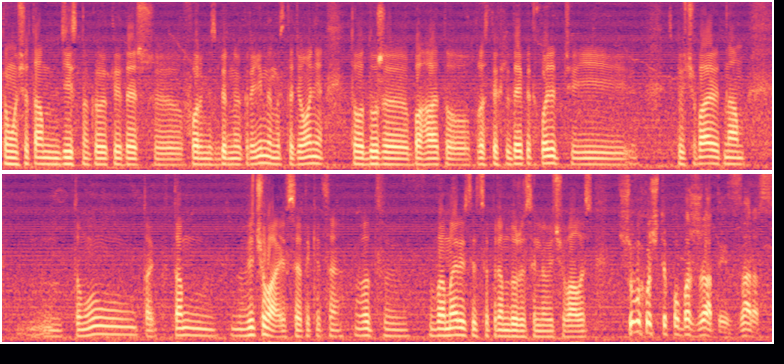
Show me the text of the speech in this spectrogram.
тому що там дійсно, коли ти йдеш е, в формі збірної країни на стадіоні, то дуже багато простих людей підходять і співчувають нам. Тому так, там відчуваю все-таки це. От в Америці це прям дуже сильно відчувалось. Що ви хочете побажати зараз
